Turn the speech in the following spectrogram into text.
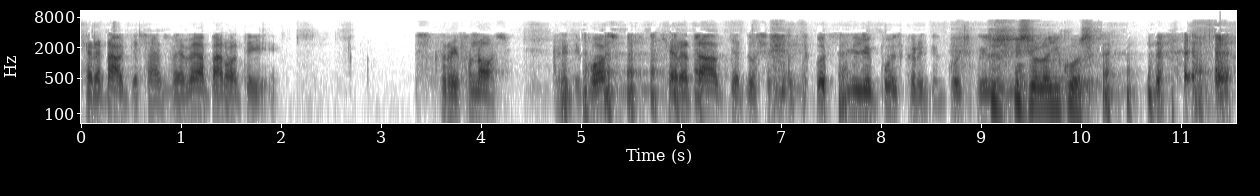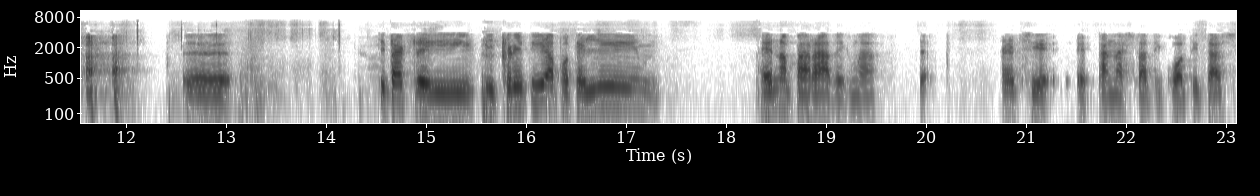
χαιρετάω και εσά βέβαια, παρότι στριφνός κριτικός, χαιρετάω και τους, τους λοιπούς κριτικούς φίλους. Τους φυσιολογικούς. ε, κοιτάξτε, η, η Κρήτη αποτελεί ένα παράδειγμα έτσι επαναστατικότητας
